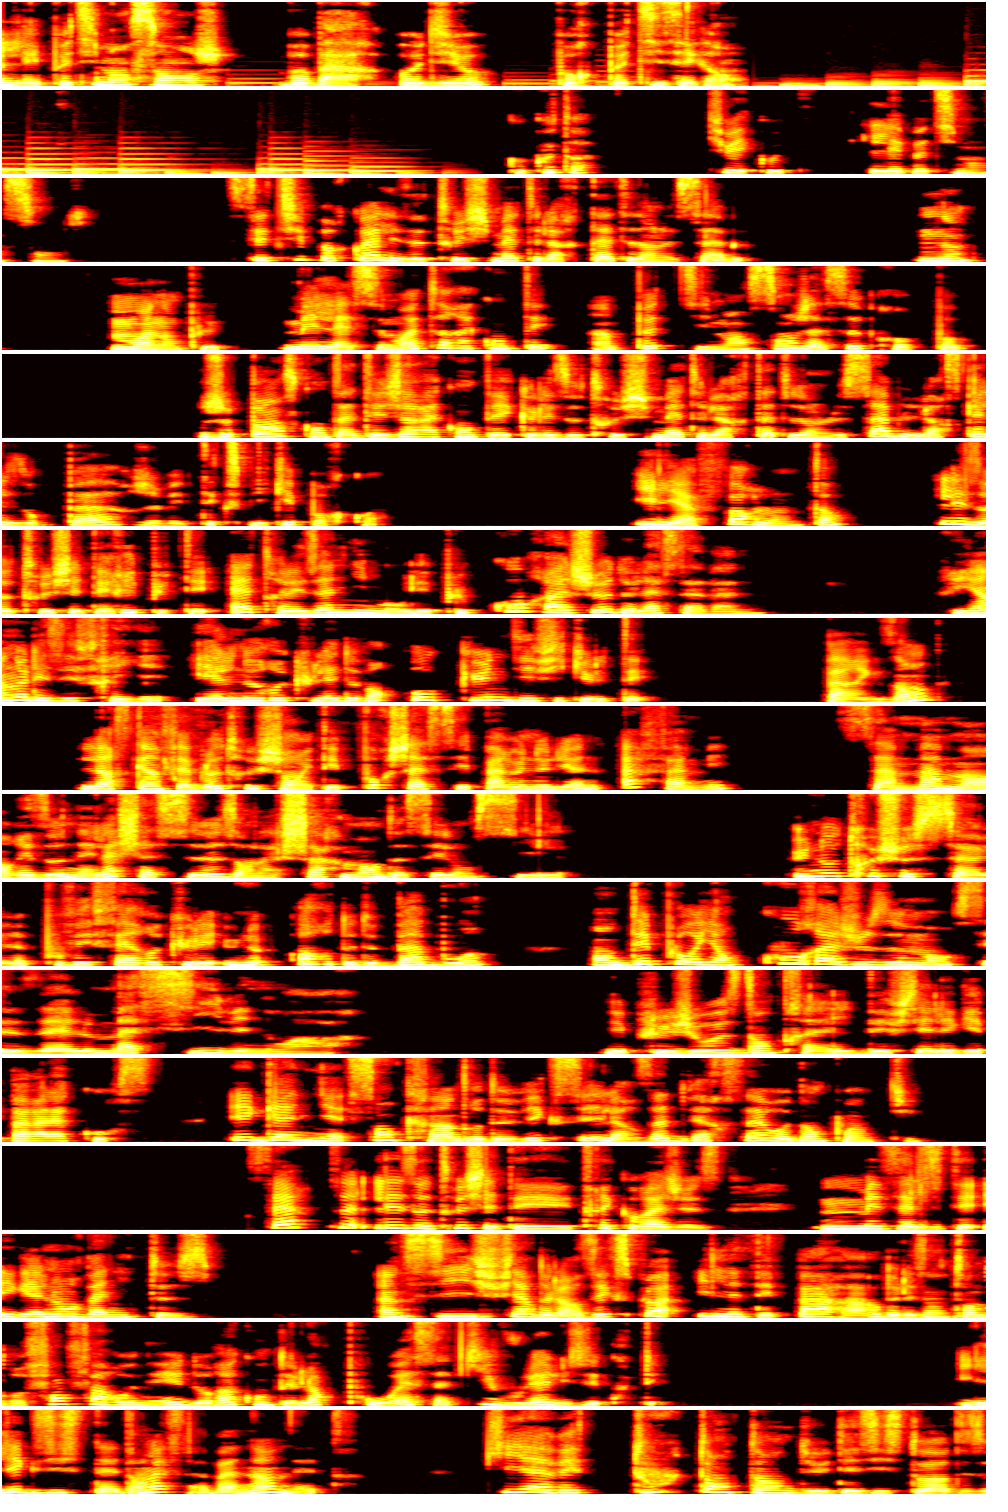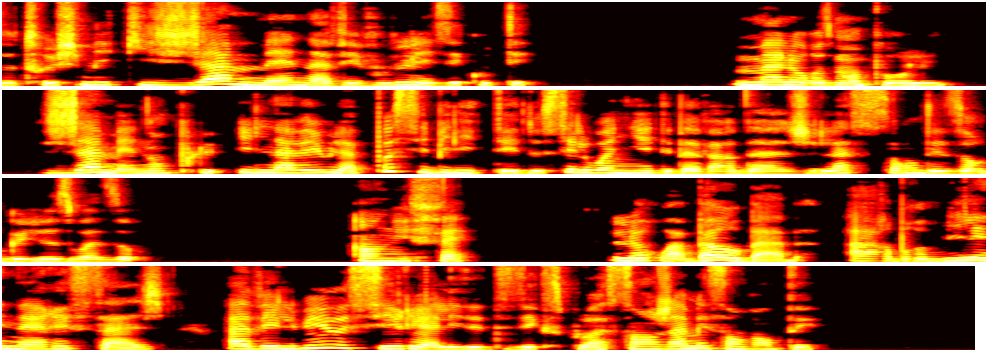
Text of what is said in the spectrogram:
Les petits mensonges, Bobard audio pour petits et grands. Coucou toi, tu écoutes Les petits mensonges. Sais-tu pourquoi les autruches mettent leur tête dans le sable? Non, moi non plus, mais laisse-moi te raconter un petit mensonge à ce propos. Je pense qu'on t'a déjà raconté que les autruches mettent leur tête dans le sable lorsqu'elles ont peur, je vais t'expliquer pourquoi. Il y a fort longtemps, les autruches étaient réputées être les animaux les plus courageux de la savane. Rien ne les effrayait et elles ne reculaient devant aucune difficulté. Par exemple, lorsqu'un faible autruchon était pourchassé par une lionne affamée, sa maman raisonnait la chasseuse en la charmant de ses longs cils. Une autruche seule pouvait faire reculer une horde de babouins en déployant courageusement ses ailes massives et noires. Les plus joueuses d'entre elles défiaient les guépards à la course et gagnaient sans craindre de vexer leurs adversaires aux dents pointues. Certes, les autruches étaient très courageuses, mais elles étaient également vaniteuses. Ainsi, fiers de leurs exploits, il n'était pas rare de les entendre fanfaronner et de raconter leurs prouesses à qui voulait les écouter. Il existait dans la savane un être qui avait tout entendu des histoires des autruches mais qui jamais n'avait voulu les écouter. Malheureusement pour lui, jamais non plus il n'avait eu la possibilité de s'éloigner des bavardages lassants des orgueilleux oiseaux. En effet, le roi Baobab, arbre millénaire et sage, avait lui aussi réalisé des exploits sans jamais s'en vanter.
